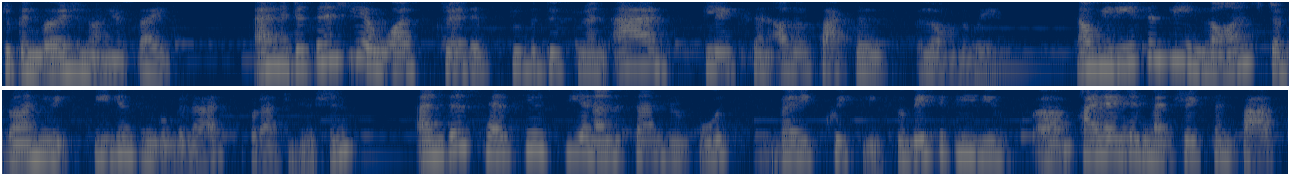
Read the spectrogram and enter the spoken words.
to conversion on your site. And it essentially awards credits to the different ads, clicks, and other factors along the way. Now, we recently launched a brand new experience in Google Ads for attribution, and this helps you see and understand reports very quickly. So basically, we've um, highlighted metrics and paths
